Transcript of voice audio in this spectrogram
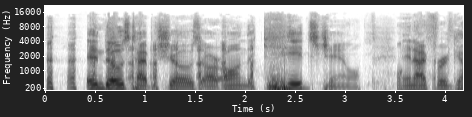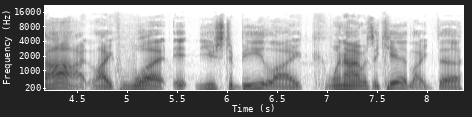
and those type of shows are on the kids channel and i forgot like what it used to be like when i was a kid like the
